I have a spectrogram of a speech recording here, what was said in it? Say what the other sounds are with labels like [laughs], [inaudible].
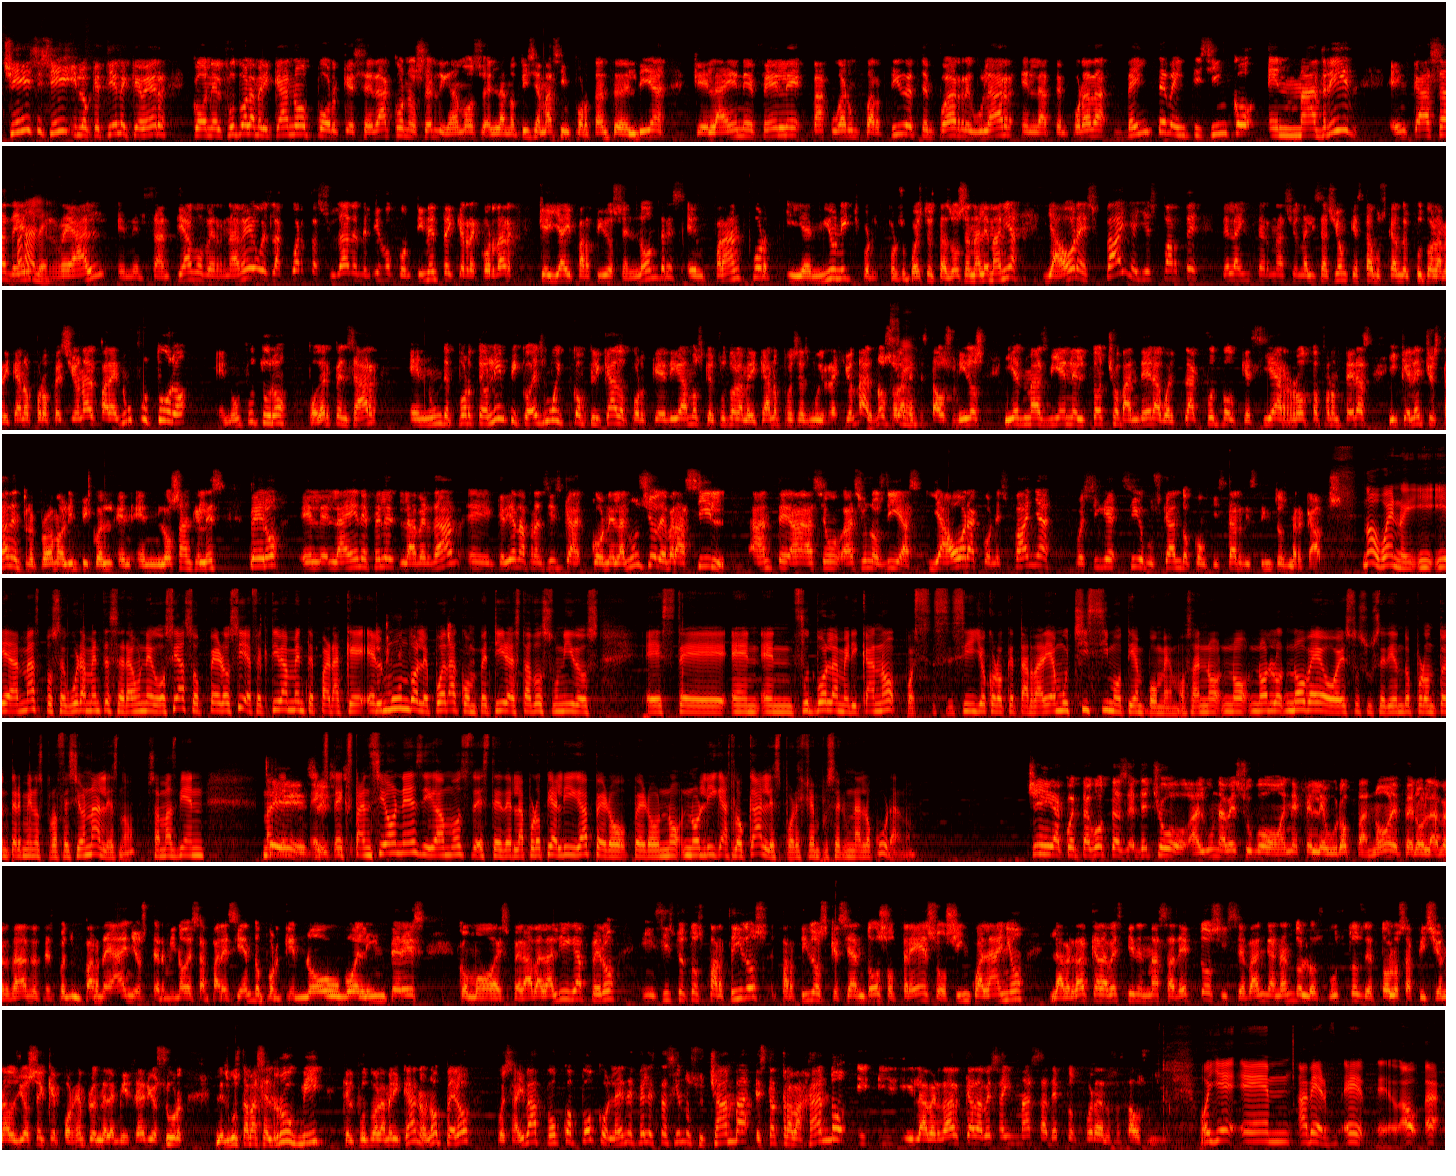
Sí, sí, sí, y lo que tiene que ver con el fútbol americano porque se da a conocer, digamos, la noticia más importante del día, que la NFL va a jugar un partido de temporada regular en la temporada 2025 en Madrid en casa del Real, en el Santiago Bernabéu. Es la cuarta ciudad en el viejo continente. Hay que recordar que ya hay partidos en Londres, en Frankfurt y en Múnich, por, por, supuesto estas dos en Alemania, y ahora España, y es parte de la internacionalización que está buscando el fútbol americano profesional para en un futuro, en un futuro, poder pensar en un deporte olímpico. Es muy complicado porque digamos que el fútbol americano pues es muy regional, no solamente Estados Unidos y es más bien el tocho bandera o el flag football que sí ha roto fronteras y que de hecho está dentro del programa olímpico en, Los Ángeles, pero la NFL, la verdad, eh, querida Ana Francisca, con el anuncio de Brasil ante, hace, hace unos días y ahora con España, pues sigue, sigue buscando conquistar distintos mercados. No, bueno, y, además pues seguramente será un negociazo, pero sí, efectivamente, para que el mundo le pueda competir a Estados Unidos este, en, fútbol americano, pues sí, yo creo que tardaría muchísimo tiempo, Memo. O sea, no, no, no, no veo eso sucediendo pronto en términos profesionales, ¿no? O sea, más bien... expansiones, digamos, este, de la propia liga, pero, pero no, no ligas locales, por ejemplo, sería una locura, ¿no? Sí, a cuentagotas. De hecho, alguna vez hubo NFL Europa, ¿no? Pero la verdad, después de un par de años terminó desapareciendo porque no hubo el interés como esperaba la liga, pero insisto, estos partidos, partidos que sean dos o tres o cinco al año, la verdad cada vez tienen más adeptos y se van ganando los gustos de todos los aficionados. Yo sé que, por ejemplo, en el hemisferio sur les gusta más el rugby que el fútbol americano, ¿no? Pero pues ahí va poco a poco. La NFL está haciendo su chamba, está trabajando y, la verdad cada vez hay más adeptos fuera de los Estados Unidos. Oye, em, a ver, eh, eh,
